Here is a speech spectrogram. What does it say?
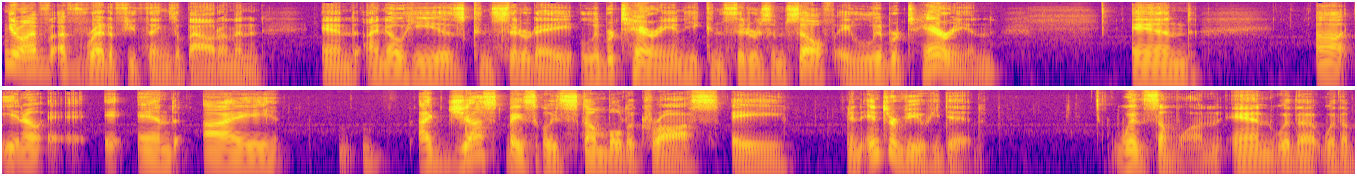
you know I've I've read a few things about him, and and I know he is considered a libertarian. He considers himself a libertarian, and uh, you know, and I I just basically stumbled across a an interview he did with someone and with a with a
